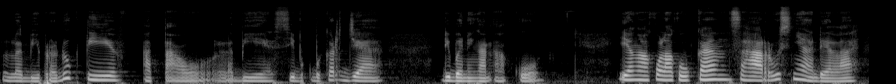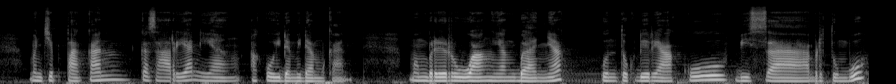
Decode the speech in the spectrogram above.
lebih produktif atau lebih sibuk bekerja dibandingkan aku. Yang aku lakukan seharusnya adalah menciptakan keseharian yang aku idam-idamkan. Memberi ruang yang banyak untuk diri aku bisa bertumbuh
